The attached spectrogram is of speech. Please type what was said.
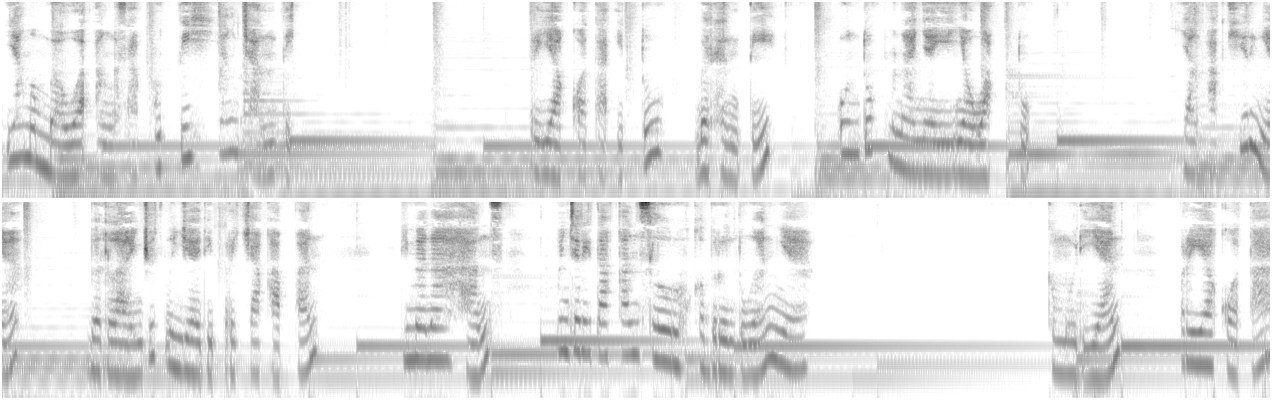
yang membawa angsa putih yang cantik. Pria kota itu berhenti untuk menanyainya waktu, yang akhirnya berlanjut menjadi percakapan di mana Hans menceritakan seluruh keberuntungannya. Kemudian, pria kota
